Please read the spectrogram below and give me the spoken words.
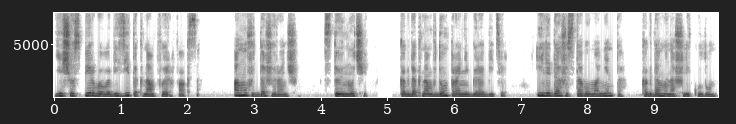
еще с первого визита к нам Фэрфакса, а может даже раньше, с той ночи, когда к нам в дом проник грабитель, или даже с того момента, когда мы нашли кулон.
